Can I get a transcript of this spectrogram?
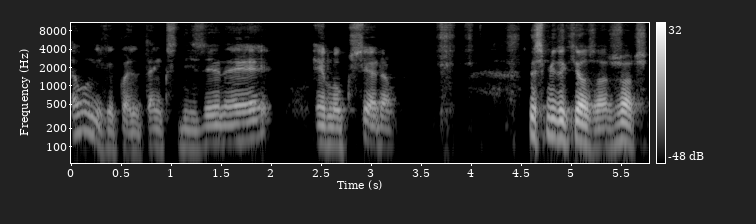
a única coisa que tem que se dizer é enlouqueceram. Deixa-me ir aqui ao Jorge. Jorge,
